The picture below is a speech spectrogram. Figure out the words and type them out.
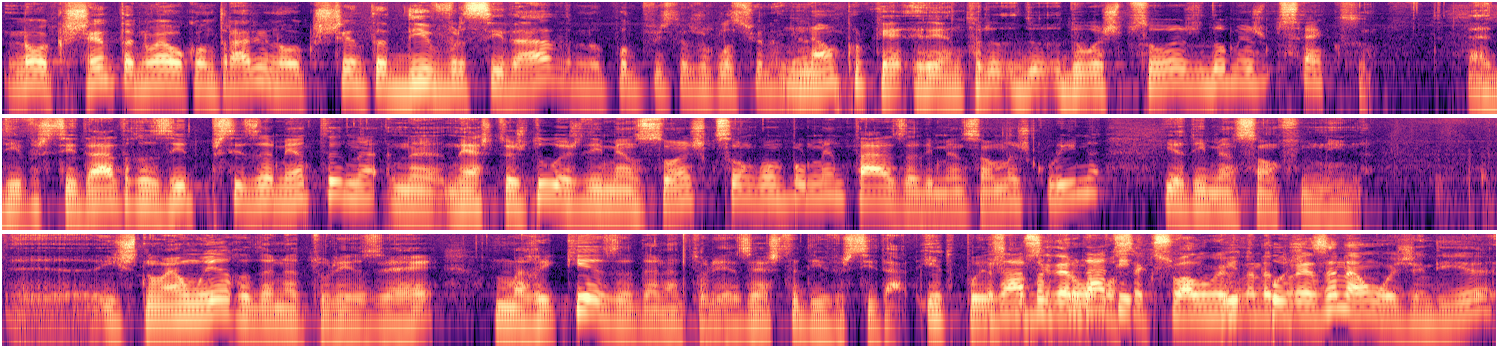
Não acrescenta, não é ao contrário, não acrescenta diversidade no ponto de vista dos relacionamentos? Não, porque é entre duas pessoas do mesmo sexo. A diversidade reside precisamente na, na, nestas duas dimensões que são complementares, a dimensão masculina e a dimensão feminina. Uh, isto não é um erro da natureza, é uma riqueza da natureza, esta diversidade. E depois Mas considera o homossexual um erro depois... da natureza? Não, hoje em dia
